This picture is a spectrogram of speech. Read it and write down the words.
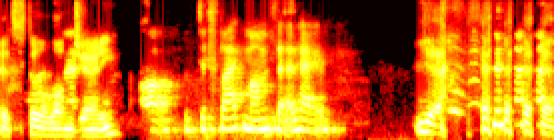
it's still a long journey. Oh, just like mum said, hey. Yeah.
